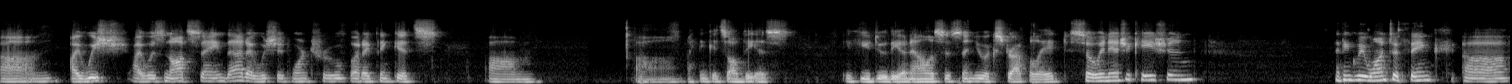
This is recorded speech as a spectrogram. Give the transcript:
Um, I wish I was not saying that. I wish it weren't true, but I think it's, um, uh, I think it's obvious if you do the analysis and you extrapolate. So in education, I think we want to think uh,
